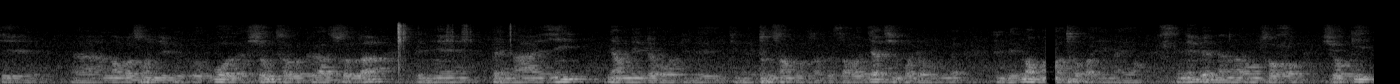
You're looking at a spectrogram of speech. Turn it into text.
这呃那么从这个过了修草个给他说 투상도서 그 사업자 친구도 오면 근데 너무 맞춰봐 있나요 근데 맨날 나랑 서로 쇼기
